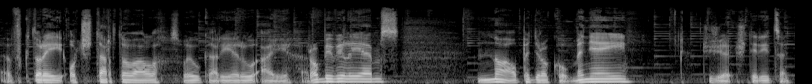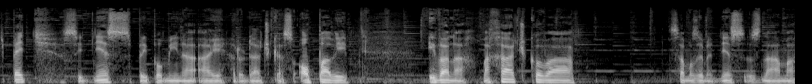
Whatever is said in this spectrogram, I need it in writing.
v ktorej odštartoval svoju kariéru aj Robbie Williams. No a o 5 rokov menej, čiže 45, si dnes pripomína aj rodáčka z Opavy, Ivana Macháčková, samozrejme dnes známa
